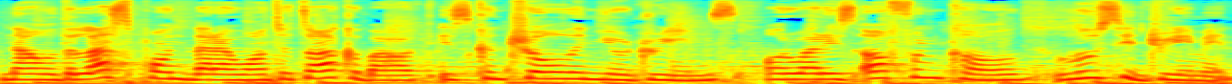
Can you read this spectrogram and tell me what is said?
Now, the last point that I want to talk about is controlling your dreams, or what is often called lucid dreaming.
